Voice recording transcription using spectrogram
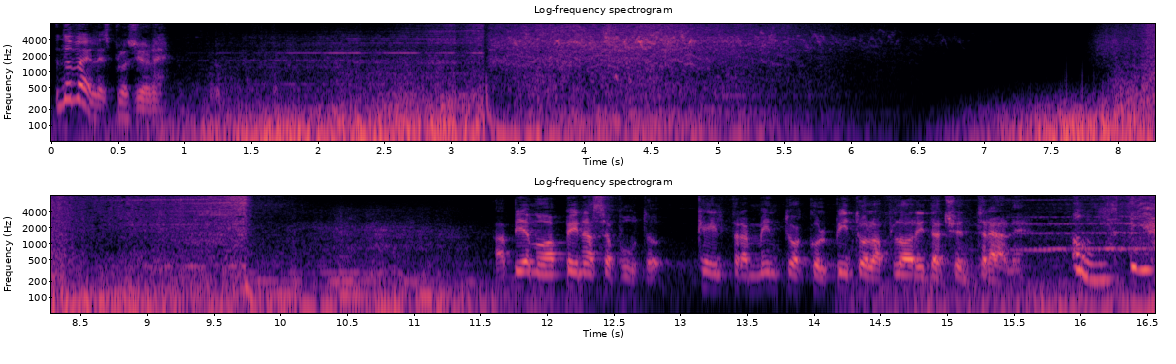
dov'è l'esplosione? Abbiamo appena saputo che il frammento ha colpito la Florida centrale. Oh mio Dio!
